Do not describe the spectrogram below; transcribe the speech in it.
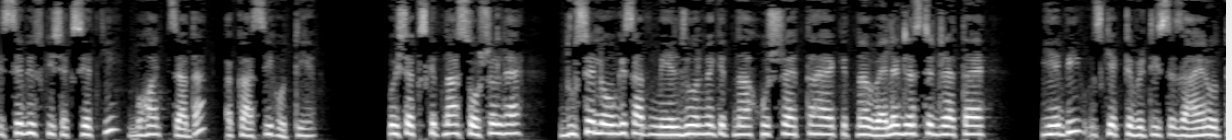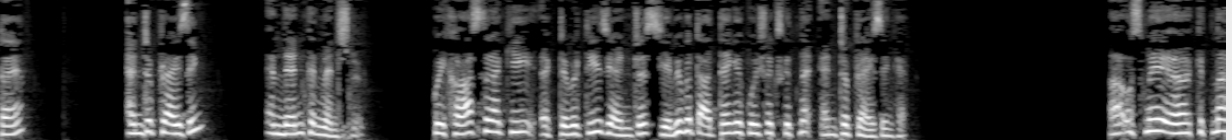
اس سے بھی اس کی شخصیت کی بہت زیادہ عکاسی ہوتی ہے کوئی شخص کتنا سوشل ہے دوسرے لوگوں کے ساتھ میل جول میں کتنا خوش رہتا ہے کتنا ویل ایڈجسٹڈ رہتا ہے یہ بھی اس کی ایکٹیویٹی سے ظاہر ہوتا ہے انٹرپرائزنگ اینڈ دین کنوینشنل کوئی خاص طرح کی ایکٹیویٹیز یا انٹرسٹ یہ بھی بتاتے ہیں کہ کوئی شخص کتنا انٹرپرائزنگ ہے اس میں کتنا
